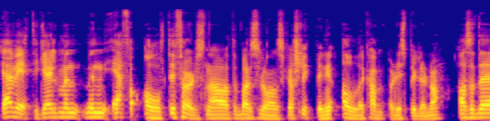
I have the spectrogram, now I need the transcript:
Jeg vet ikke helt, men, men jeg får alltid følelsen av at Barcelona skal slippe inn i alle kamper de spiller nå. Altså det,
